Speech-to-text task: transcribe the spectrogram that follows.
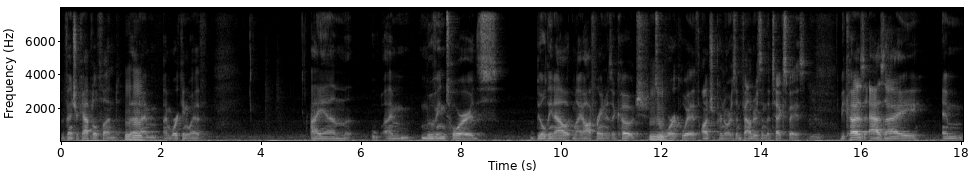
venture capital fund Mm-hmm. that I'm I'm working with. I am I'm moving towards building out my offering as a coach to Mm-hmm. work with entrepreneurs and founders in the tech space because as I am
